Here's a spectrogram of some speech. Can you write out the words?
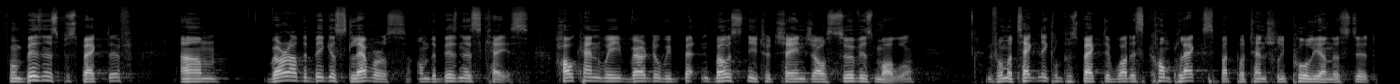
From a business perspective, um, where are the biggest levers on the business case? How can we, where do we most need to change our service model? And from a technical perspective, what is complex but potentially poorly understood?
